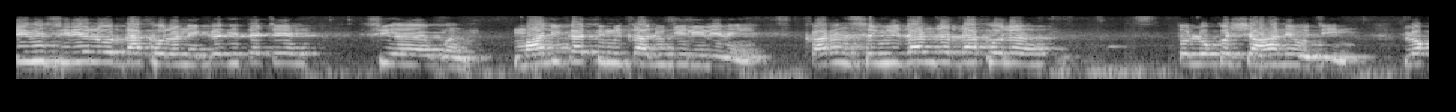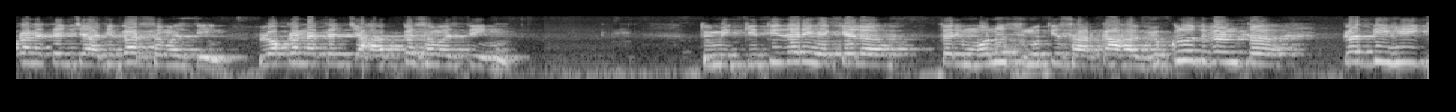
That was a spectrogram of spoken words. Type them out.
टी व्ही सिरियलवर दाखवलं नाही. कधी त्याचे मालिका तुम्ही चालू केलेली नाही. कारण संविधान जर दाखवलं तर लोक शहाणे होतील. लोकांना त्यांचे अधिकार समजतील. लोकांना त्यांचे हक्क समजतील. तुम्ही किती जरी हे केलं तरी मनुस्मृतीसारखा हा विकृत ग्रंथ कधीही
